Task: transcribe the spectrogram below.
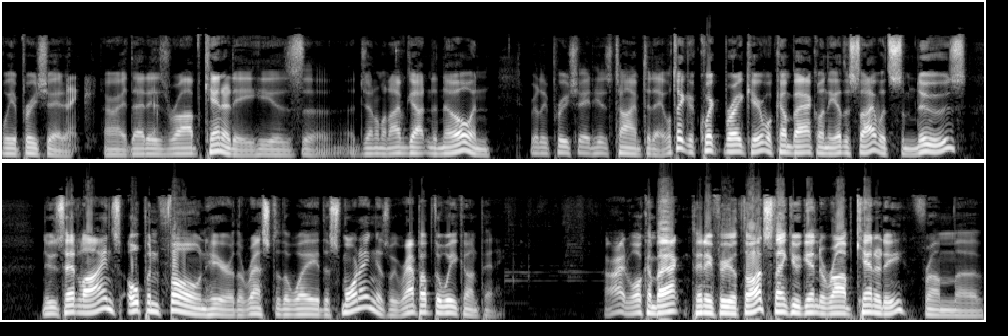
We appreciate it. All right, that is Rob Kennedy. He is uh, a gentleman I've gotten to know, and really appreciate his time today. We'll take a quick break here. We'll come back on the other side with some news. News headlines, open phone here the rest of the way this morning as we wrap up the week on Penny. All right, welcome back. Penny for your thoughts. Thank you again to Rob Kennedy from uh,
